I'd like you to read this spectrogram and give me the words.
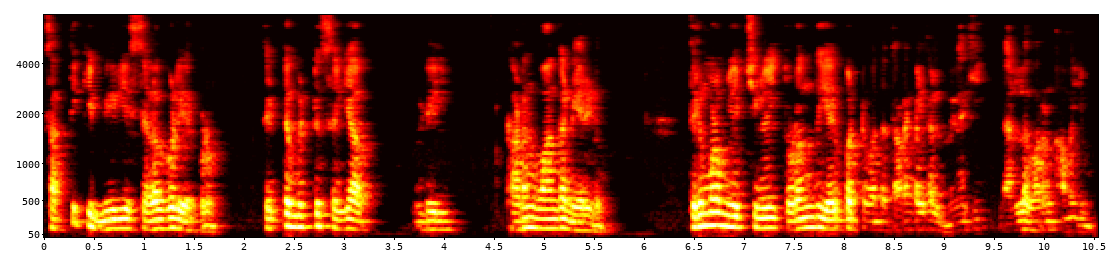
சக்திக்கு மீறிய செலவுகள் ஏற்படும். திட்டமிட்டு செய்யாவிடில் கடன் வாங்க நேரிடும். திருமண முயற்சிகளில் தொடர்ந்து ஏற்பட்டு வந்த தடங்கல்கள் விலகி நல்ல வரன் அமையும்.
